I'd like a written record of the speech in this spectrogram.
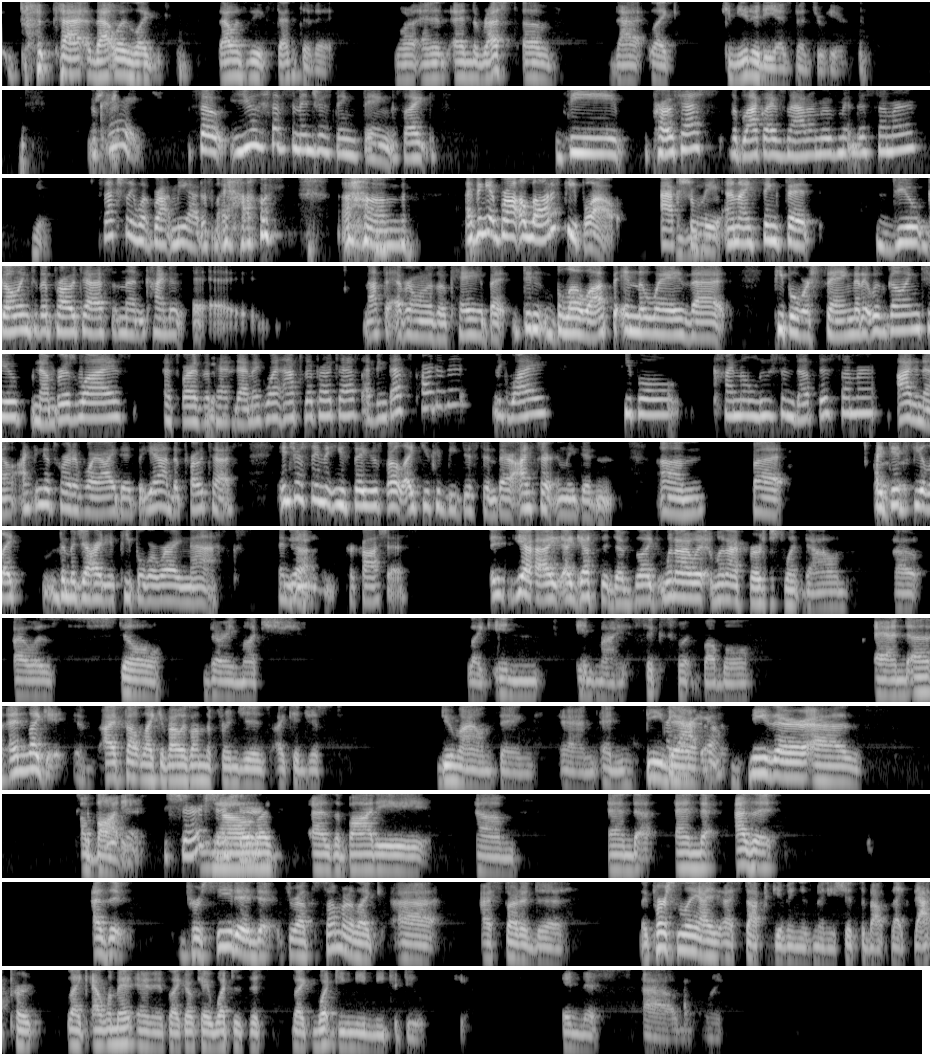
but that that was like that was the extent of it. And and the rest of that like community has been through here. Okay. So you said some interesting things like the protests, the Black Lives Matter movement this summer. Yeah. It's actually what brought me out of my house. um, I think it brought a lot of people out actually, mm-hmm. and I think that do going to the protests and then kind of uh, not that everyone was okay, but didn't blow up in the way that people were saying that it was going to, numbers wise, as far as the yeah. pandemic went after the protests. I think that's part of it. Like why people kind of loosened up this summer. I don't know. I think it's part of why I did. But yeah, the protests. Interesting that you say you felt like you could be distant there. I certainly didn't. Um, but I did feel like the majority of people were wearing masks and yeah. being precautious. It, yeah, I, I, guess it did. Like when I when I first went down, uh, I was still very much like in in my six foot bubble, and uh, and like I felt like if I was on the fringes, I could just do my own thing and and be there, be there as a body. Sure, sure, know, sure. Like as a body, um, and. And as it as it proceeded throughout the summer like uh i started to like personally I, I stopped giving as many shits about like that per like element and it's like okay what does this like what do you need me to do here in this um like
